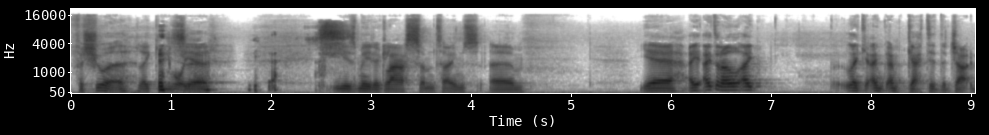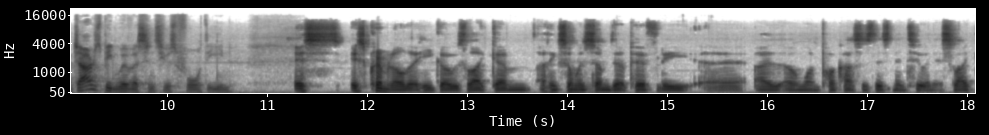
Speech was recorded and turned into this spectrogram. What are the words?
for sure. Like he's, Oh, yeah. uh, he is made of glass sometimes. Um, yeah, I, I don't know. I like I'm, I'm gutted that Jar, Jar's been with us since he was 14. It's it's criminal that he goes like um, I think someone summed it up perfectly uh, on one podcast I was listening to, and it's like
